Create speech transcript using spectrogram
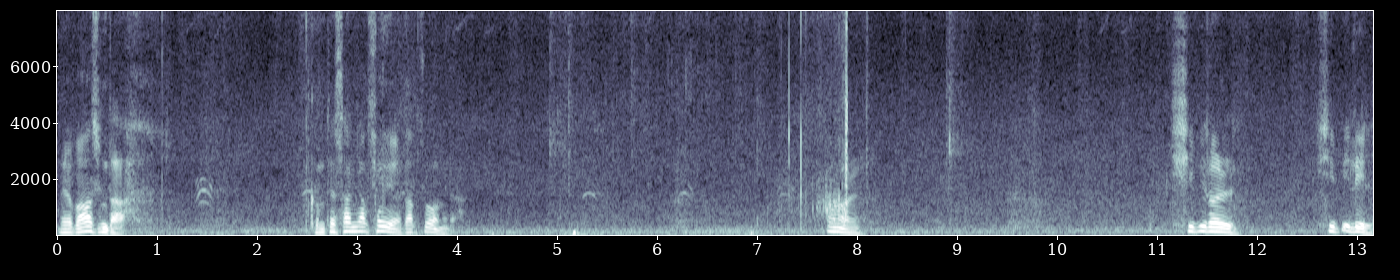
네, 반갑습니다. 금태산 약초의 박주호입니다. 오늘 11월 11일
